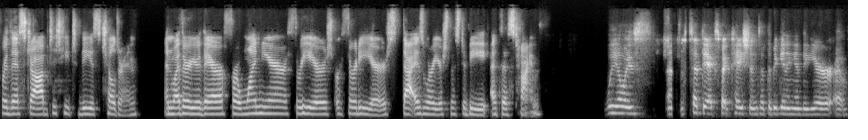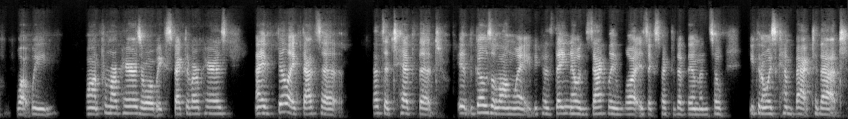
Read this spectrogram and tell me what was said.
for this job to teach these children. And whether you're there for one year, three years, or 30 years, that is where you're supposed to be at this time. We always um, set the expectations at the beginning of the year of what we want from our parents or what we expect of our paras. I feel like that's a that's a tip that it goes a long way because they know exactly what is expected of them. And so you can always come back to that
